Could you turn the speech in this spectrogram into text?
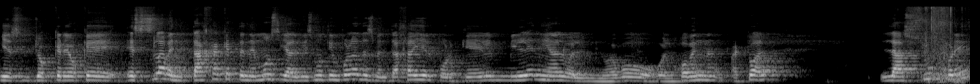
y es, yo creo que es la ventaja que tenemos y al mismo tiempo la desventaja y el por qué el millennial o el nuevo o el joven actual la sufre,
